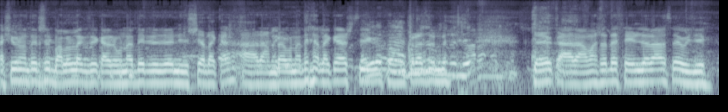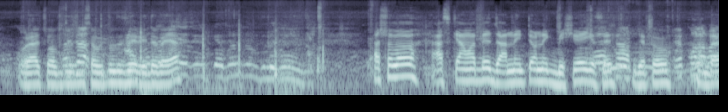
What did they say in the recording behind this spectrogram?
আসি ওনাদের সাথে ভালো লাগছে, কারণ ওনাদের নিজস্ব এলাকা, আর আমরা ওনাদের এলাকায় আসছি ভ্রমণ করার জন্য। যাই হোক, আর আমার সাথে ফ্রেন্ড যারা আছে, ওই যে ওরা চলতেছে, ছবি তুলতেছে, হৃদয় ভাইয়া। আসলে আজকে আমাদের জার্নিটা অনেক বেশি হয়ে গেছে, যেহেতু আমরা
